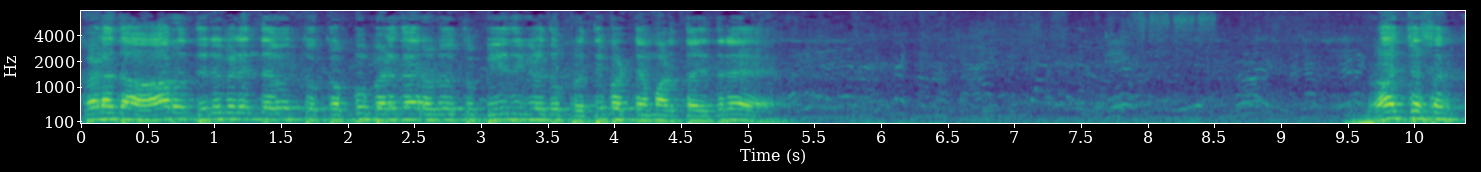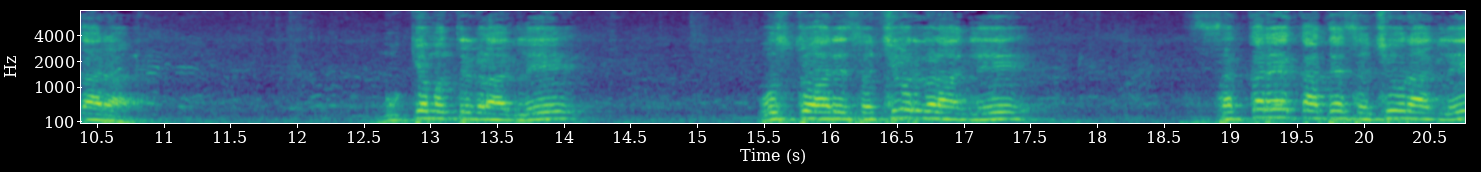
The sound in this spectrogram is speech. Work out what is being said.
ಕಳೆದ ಆರು ದಿನಗಳಿಂದ ಇವತ್ತು ಕಬ್ಬು ಬೆಳೆಗಾರರು ಇವತ್ತು ಬೀದಿಗಿಳಿದು ಪ್ರತಿಭಟನೆ ಮಾಡ್ತಾ ಇದ್ರೆ, ರಾಜ್ಯ ಸರ್ಕಾರ ಮುಖ್ಯಮಂತ್ರಿಗಳಾಗ್ಲಿ, ಉಸ್ತುವಾರಿ ಸಚಿವರುಗಳಾಗ್ಲಿ, ಸಕ್ಕರೆ ಖಾತೆ ಸಚಿವರಾಗ್ಲಿ,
